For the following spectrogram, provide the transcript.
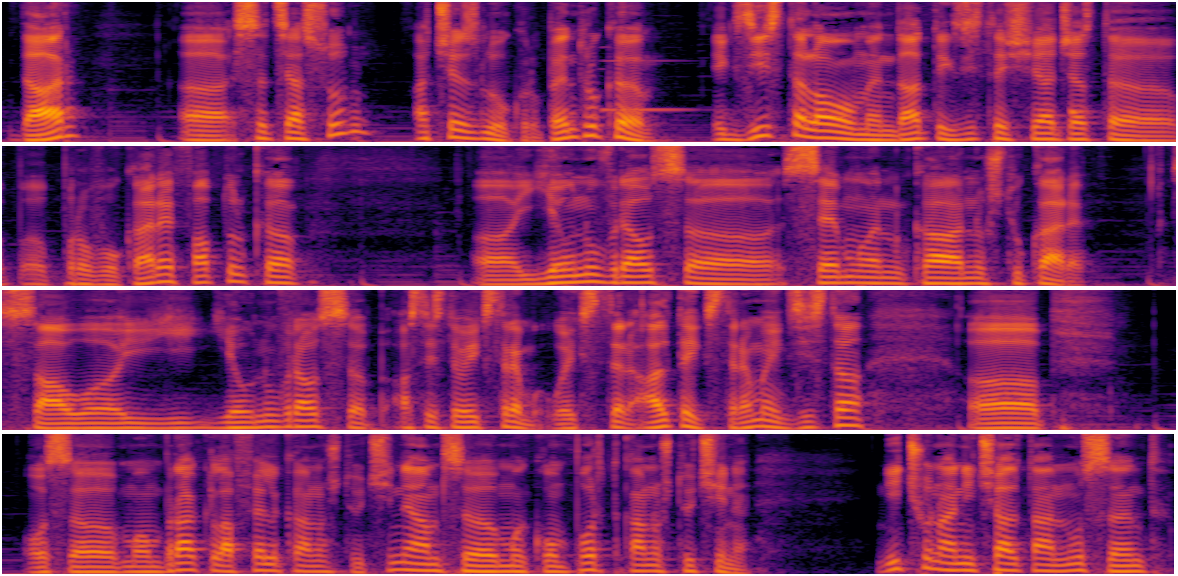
Dar uh, să-ți asumi acest lucru. Pentru că există la un moment dat, există și această uh, provocare, faptul că uh, eu nu vreau să semăn ca nu știu care. Sau uh, eu nu vreau să... Asta este o extremă. O extre- altă extremă există... Uh, o să mă îmbrac la fel ca nu știu cine, am să mă comport ca nu știu cine. Nici una, nici alta nu sunt, uh,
